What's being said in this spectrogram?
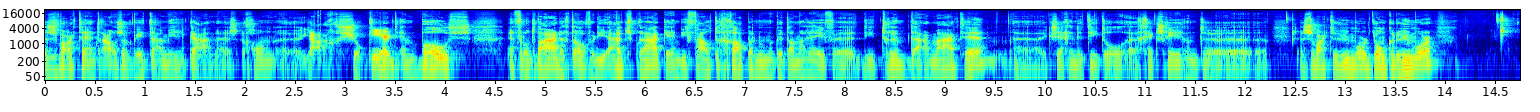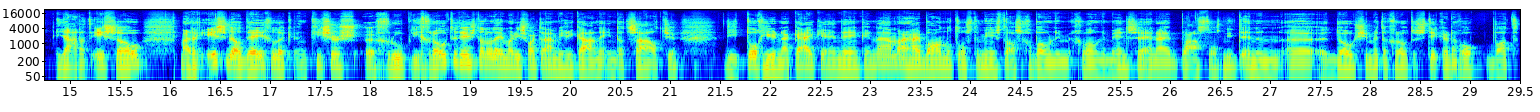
zwarte en trouwens ook witte Amerikanen gewoon ja, gechoqueerd en boos en verontwaardigd over die uitspraken en die foute grappen, noem ik het dan maar even, die Trump daar maakt. Hè? ik zeg in de titel gekscherend zwarte humor, donkere humor. Ja, dat is zo. Maar er is wel degelijk een kiezersgroep die groter is dan alleen maar die zwarte Amerikanen in dat zaaltje. die toch hier naar kijken en denken, nou, maar hij behandelt ons tenminste als gewone, gewone mensen en hij plaatst ons niet in een uh, doosje met een grote sticker erop wat,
